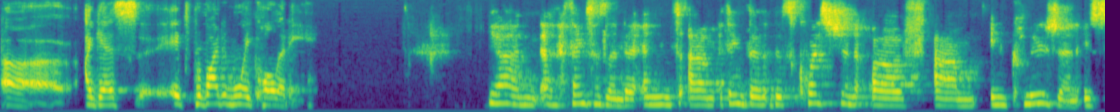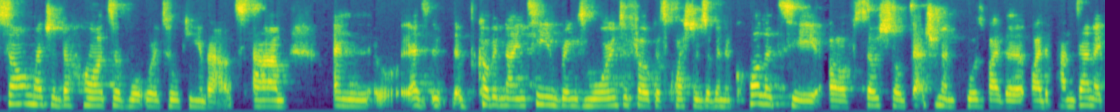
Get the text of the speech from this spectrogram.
Uh, I guess it's provided more equality. Yeah, and thanks, Linda. And um, I think the, this question of um, inclusion is so much at the heart of what we're talking about. Um, and as COVID 19 brings more into focus questions of inequality, of social detriment caused by the, by the pandemic,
